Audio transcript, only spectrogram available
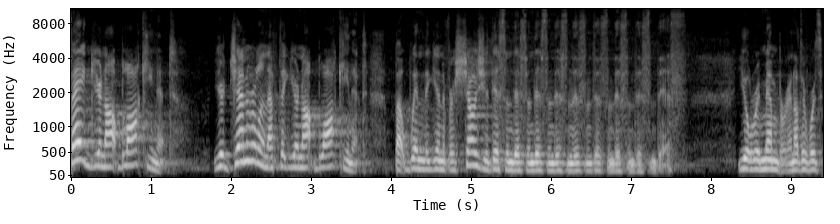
vague you're not blocking it. You're general enough that you're not blocking it. But when the universe shows you this and this and this and this and this and this and this and this and this, you'll remember. In other words,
